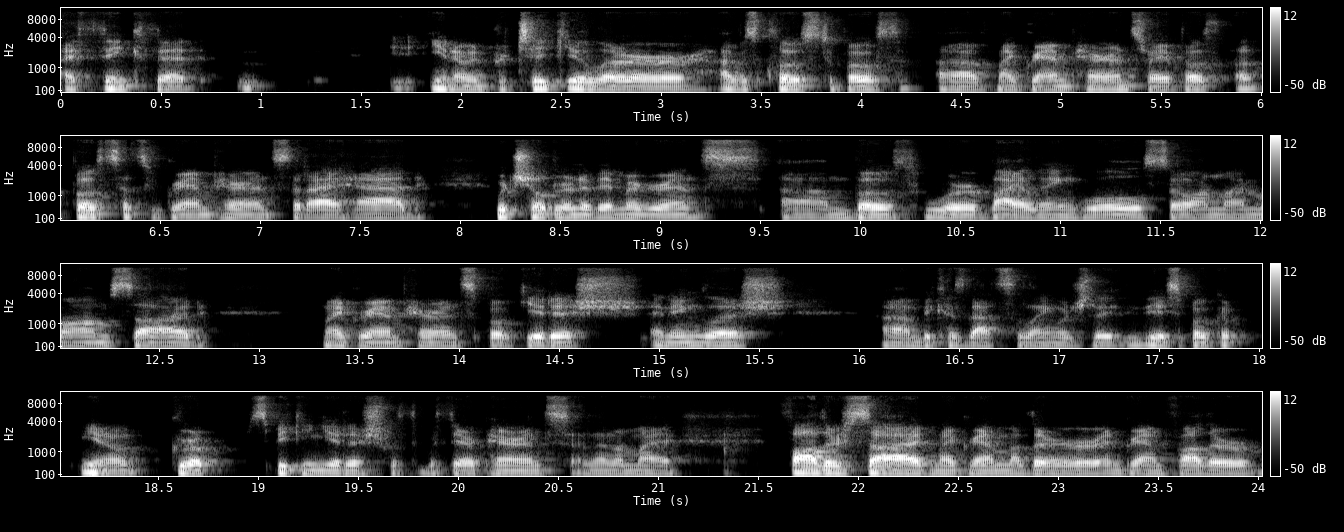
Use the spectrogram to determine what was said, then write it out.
I think that, you know, in particular, I was close to both of my grandparents, right? Both, uh, both sets of grandparents that I had were children of immigrants. Um, both were bilingual. So on my mom's side, my grandparents spoke Yiddish and English um, because that's the language they, they spoke, up you know, grew up speaking Yiddish with, with their parents. And then on my father's side, my grandmother and grandfather,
